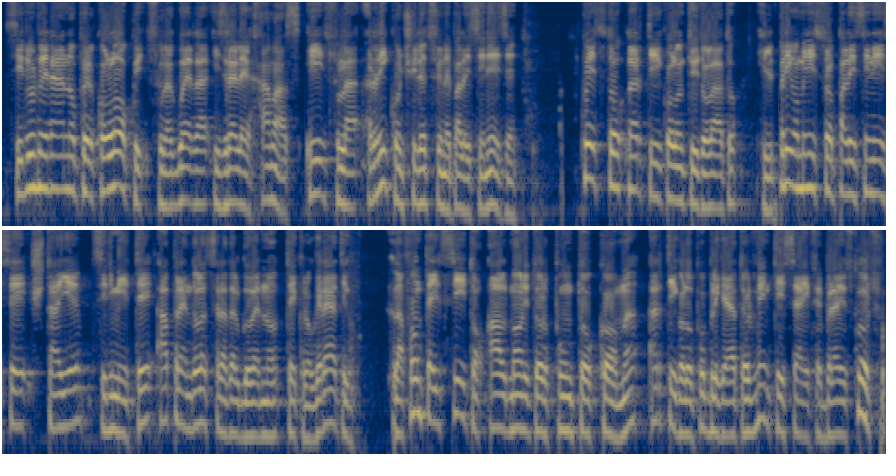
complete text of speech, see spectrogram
si riuniranno per colloqui sulla guerra Israele-Hamas e sulla riconciliazione palestinese. Questo l'articolo intitolato Il primo ministro palestinese Shtaye si dimette aprendo la strada al governo tecnocratico. La fonte è il sito almonitor.com, articolo pubblicato il 26 febbraio scorso.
